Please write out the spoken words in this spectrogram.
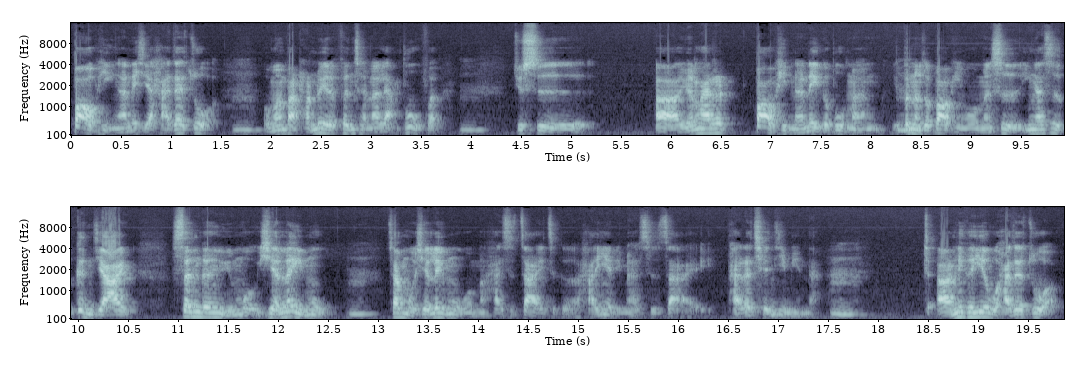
爆品啊那些还在做，嗯我们把团队分成了两部分，嗯就是啊、原来的爆品的那个部门，也不能说爆品，我们是应该是更加深耕于某一些类目，嗯在某些类目我们还是在这个行业里面还是在排在前几名的，嗯啊、那个业务还在做。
